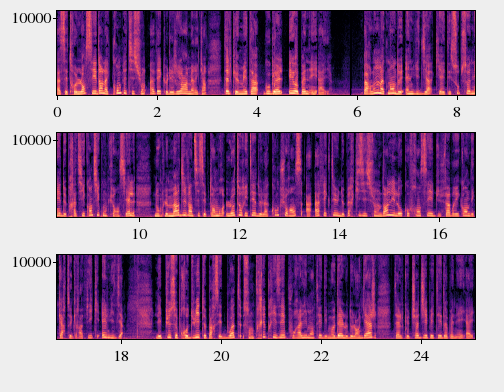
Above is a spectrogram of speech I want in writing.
à s'être lancées dans la compétition avec les géants américains tels que Meta, Google et OpenAI. Parlons maintenant de Nvidia qui a été soupçonné de pratiques anticoncurrentielles. Donc le mardi 26 septembre, l'autorité de la concurrence a affecté une perquisition dans les locaux français du fabricant des cartes graphiques Nvidia. Les puces produites par cette boîte sont très prisées pour alimenter des modèles de langage tels que ChatGPT d'OpenAI.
